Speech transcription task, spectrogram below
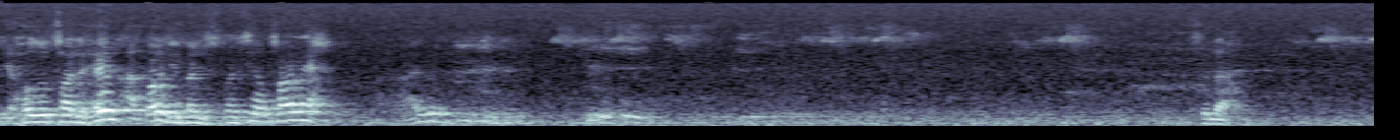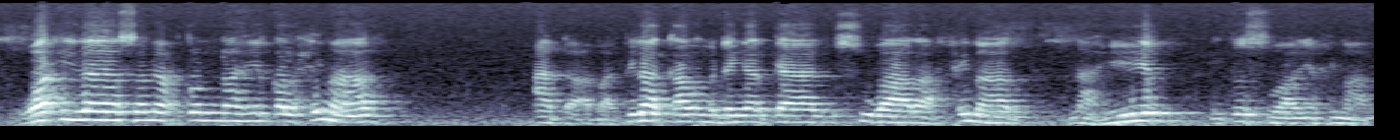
di hudur salihin atau di majlis-majlis yang saleh sudah wa idza sami'tum nahiqal himar kamu mendengarkan suara himar nahir itu suaranya himar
